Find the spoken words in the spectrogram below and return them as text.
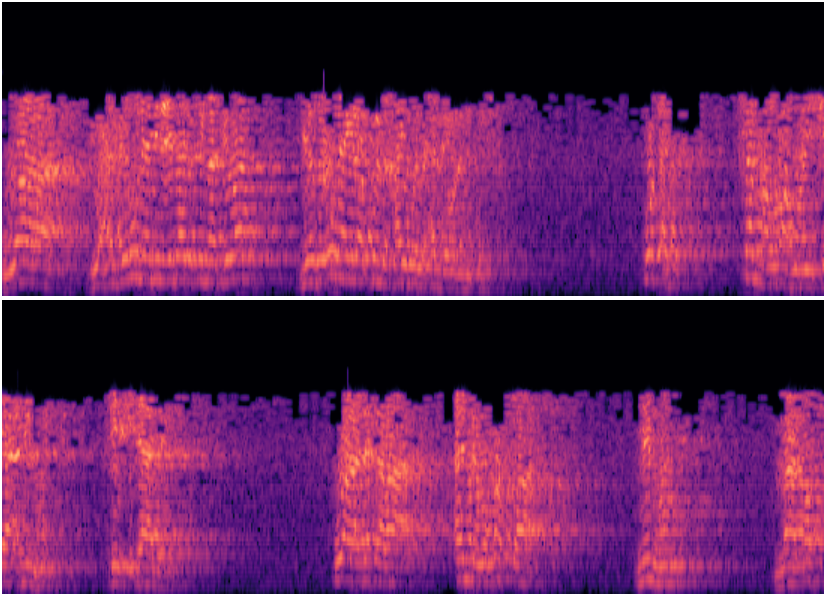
ويحذرون من عبادة ما سواه. يدعون إلى كل خير ويحذرون من كل شر. وقد سمى الله من شاء منهم في كتابه وذكر أنه قص منهم ما قص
